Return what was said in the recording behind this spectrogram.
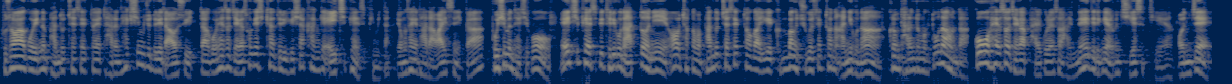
구성하고 있는 반도체 섹터의 다른 핵심주들이 나올 수 있다고 라고 해서 제가 소개시켜드리기 시작한 게 HPSP입니다. 영상에 다 나와 있으니까 보시면 되시고 HPSP 드리고 났더니 어 잠깐만 반도체 섹터가 이게 금방 죽을 섹터는 아니구나. 그럼 다른 종목이 또 나온다 고 해서 제가 발굴해서 안내해드린 게 여러분 GST예요. 언제?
